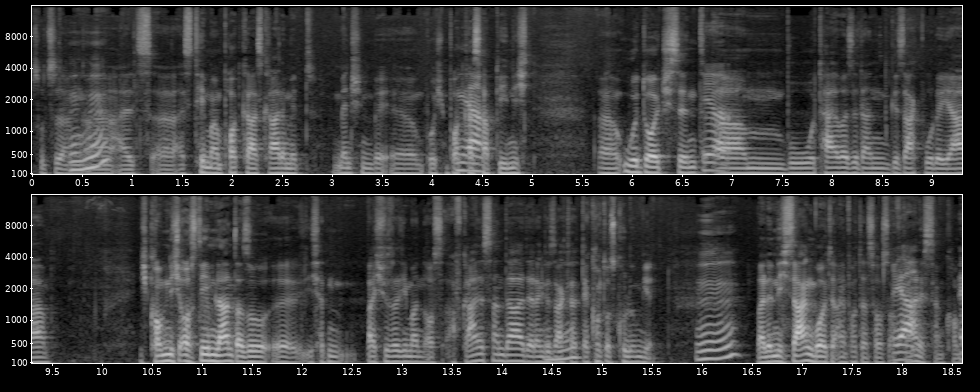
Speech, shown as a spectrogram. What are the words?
sozusagen Mhm. äh, als, äh, als Thema im Podcast, gerade mit Menschen, äh, wo ich einen Podcast Ja. habe, die nicht äh, urdeutsch sind, Ja. ähm, wo teilweise dann gesagt wurde, ja, ich komme nicht aus dem Land. Also äh, ich hatte beispielsweise jemanden aus Afghanistan da, der dann Mhm. gesagt hat, der kommt aus Kolumbien. Weil er nicht sagen wollte einfach, dass er aus. Afghanistan kommt.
